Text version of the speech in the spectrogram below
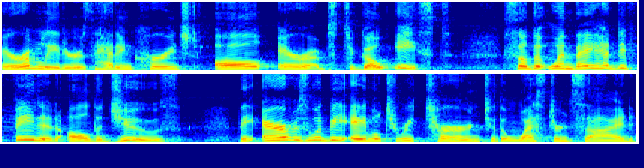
Arab leaders had encouraged all Arabs to go east so that when they had defeated all the Jews, the Arabs would be able to return to the western side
